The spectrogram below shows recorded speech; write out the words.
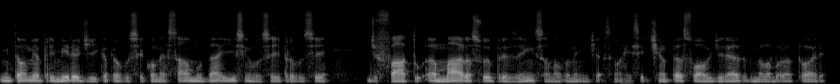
Então, a minha primeira dica para você começar a mudar isso em você e para você, de fato, amar a sua presença novamente, essa é uma receitinha pessoal direto do meu laboratório,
